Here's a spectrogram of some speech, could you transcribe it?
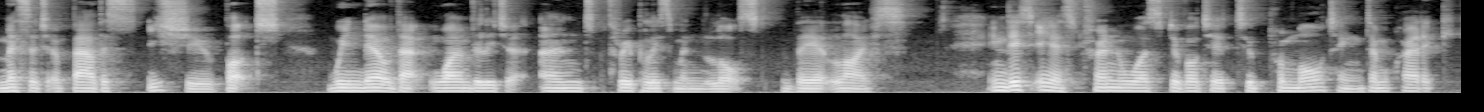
message about this issue, but we know that one villager and three policemen lost their lives. In this year's trend was devoted to promoting democratic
